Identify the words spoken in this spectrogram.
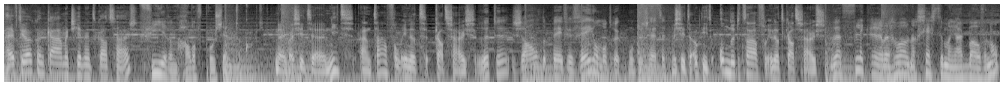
Heeft u ook een kamertje in het katshuis? 4,5% tekort. Nee, wij zitten niet aan tafel in het katshuis. Rutte zal de PVV onder druk moeten zetten. We zitten ook niet onder de tafel in het katshuis. We flikkeren er gewoon nog 16 miljard bovenop.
